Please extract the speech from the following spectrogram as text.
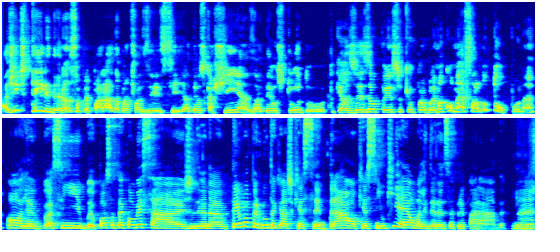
a gente tem liderança preparada para fazer esse adeus caixinhas, adeus tudo, porque às vezes eu penso que o problema começa no topo, né? Olha, assim, eu posso até começar, Juliana. Tem uma pergunta que eu acho que é central, que é assim, o que é uma liderança preparada, né?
